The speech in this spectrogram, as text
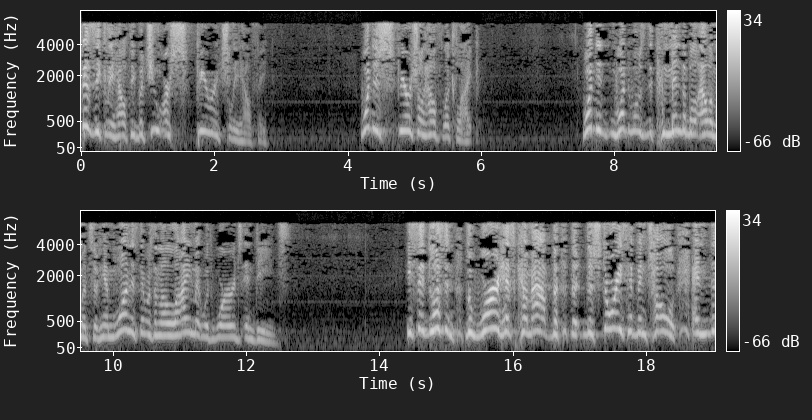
physically healthy, but you are spiritually healthy. What does spiritual health look like? What, did, what was the commendable elements of him? One is there was an alignment with words and deeds. He said, listen, the word has come out. The, the, the stories have been told. And the,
